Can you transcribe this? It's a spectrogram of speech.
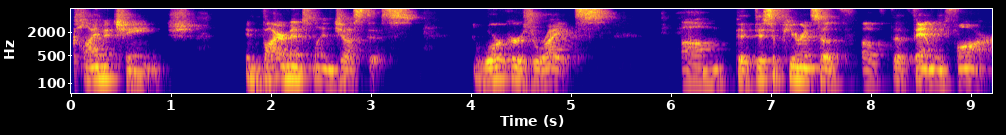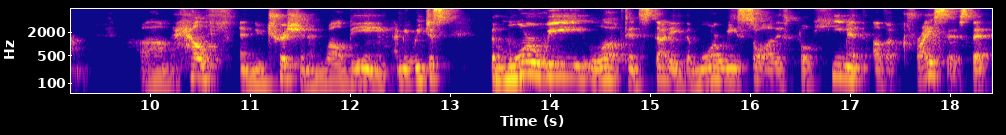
climate change, environmental injustice, workers' rights, um, the disappearance of, of the family farm, um, health and nutrition and well-being. I mean, we just the more we looked and studied, the more we saw this behemoth of a crisis that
